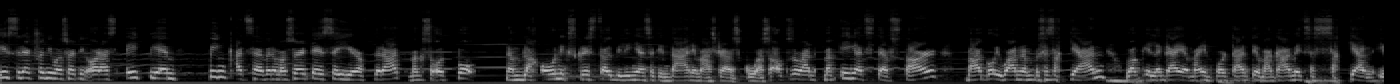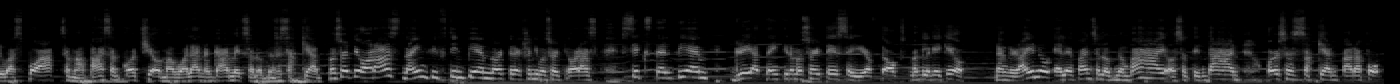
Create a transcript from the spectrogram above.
is selection ni maswerteng oras 8pm, pink at 7 na maswerte. Sa Year of the Rat, magsuot po ng Black Onyx Crystal, bilhin niyan sa tindahan ni Master Hans Kua. So, Oxoman, mag-ingat Steph Star, bago iwanan ng sasakyan, huwag ilagay ang mga importante magamit sa sasakyan. Iwas po ha, sa mapasag kotse o mawala ng gamit sa loob ng sasakyan. Maswerte oras, 9.15pm, north direction ni Maswerte oras, 6.10pm, gray at 19 na maswerte sa Year of the Ox. Maglagay kayo ng rhino, elephant sa loob ng bahay o sa tindahan or sa sasakyan para po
